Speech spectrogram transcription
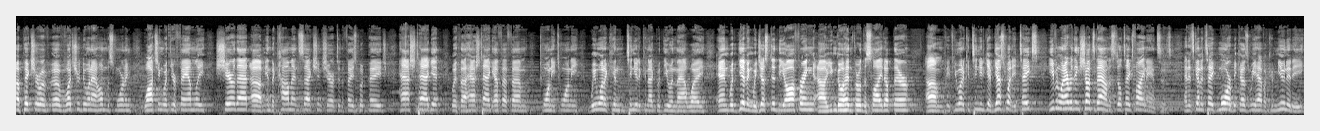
a picture of, of, what you're doing at home this morning, watching with your family. Share that um, in the comment section. Share it to the Facebook page. Hashtag it with uh, hashtag FFM 2020. We want to continue to connect with you in that way. And with giving, we just did the offering. Uh, you can go ahead and throw the slide up there. Um, if you want to continue to give, guess what? It takes, even when everything shuts down, it still takes finances. And it's going to take more because we have a community.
